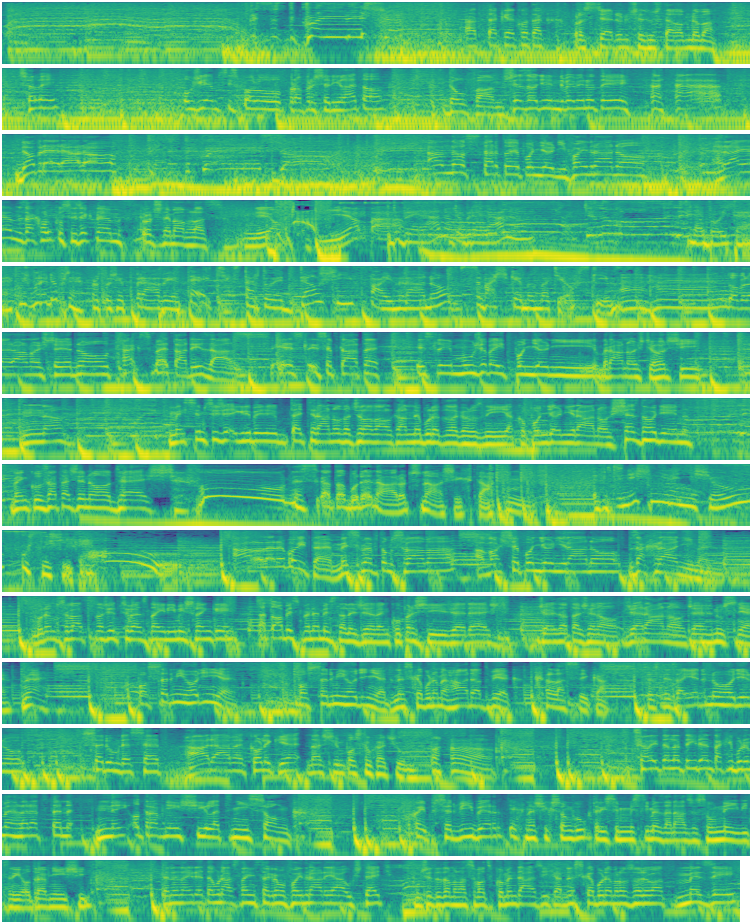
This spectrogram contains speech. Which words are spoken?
A tak jako tak prostě jednoduše zůstávám doma. Co vy? Užijem si spolu propršený léto? Doufám. 6 hodin, 2 minuty. Dobré ráno! Ano, startuje pondělní fajn ráno. Hrajem, za chvilku si řeknem, proč nemám hlas. Jo. Japa. Dobré ráno. Dobré ráno. Nebojte, už bude dobře, protože právě teď startuje další Fajn ráno s Vaškem Matějovským. Mm, dobré ráno ještě jednou, tak jsme tady zas. Jestli se ptáte, jestli může být pondělní ráno ještě horší, no, myslím si, že i kdyby teď ráno začala válka, nebude to tak hrozný jako pondělní ráno, 6 hodin, venku zataženo, déšť, Fů, dneska to bude náročná šichta. Hm. V dnešní ranní show uslyšíte. Ale nebojte, my jsme v tom s váma a vaše pondělní ráno zachráníme. Budeme se vás snažit přivést na jiné myšlenky, na to, aby jsme nemysleli, že venku prší, že je déšť, že je zataženo, že je ráno, že je hnusně. Ne. Po sedmí hodině, po sedmí hodině, dneska budeme hádat věk. Klasika. Přesně za jednu hodinu, 7.10, hádáme, kolik je našim posluchačům. Celý tenhle týden taky budeme hledat ten nejotravnější letní song. Takový předvýběr těch našich songů, který si myslíme za nás, že jsou nejvíc nejotravnější. Ten najdete u nás na Instagramu Fine Radio už teď. Můžete tam hlasovat v komentářích a dneska budeme rozhodovat mezi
